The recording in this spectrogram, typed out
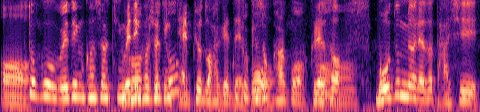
어, 또 그 웨딩 컨설팅 웨딩 그 컨설팅 대표도 하게 또 되고 계속 가고 그래서 어. 모든 면에서 다시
